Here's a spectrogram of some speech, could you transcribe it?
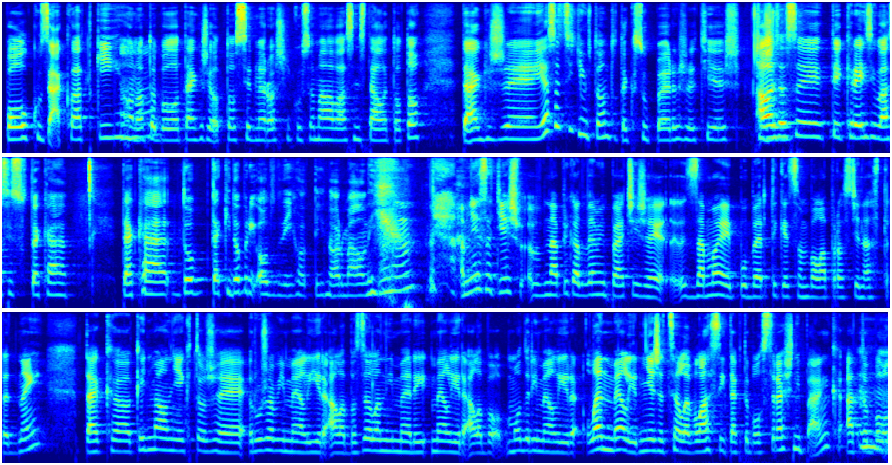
polku základky, uh-huh. ono to bolo tak, že od toho 7 ročníku som mala vlastne stále toto, takže ja sa cítim v tomto tak super, že tiež, Čiže... ale zase tie crazy vlasy sú taká, taká do, taký dobrý oddych od tých normálnych. Mm-hmm. A mne sa tiež napríklad veľmi páči, že za mojej puberty, keď som bola proste na strednej, tak eh, keď mal niekto, že rúžový melír, alebo zelený melír, alebo modrý melír, len melír, nie že celé vlasy, tak to bol strašný punk a to mm-hmm. bolo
